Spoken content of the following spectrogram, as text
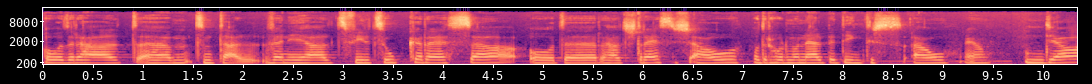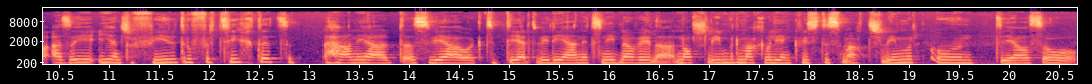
Oder halt ähm, zum Teil, wenn ich halt viel Zucker esse oder halt Stress ist auch, oder hormonell bedingt ist es auch, ja. Und ja, also ich, ich habe schon viel darauf verzichtet habe ich halt das wie auch akzeptiert, weil ich jetzt nicht noch, will, noch schlimmer machen weil ich gewusst das macht es schlimmer. Und ja, so,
